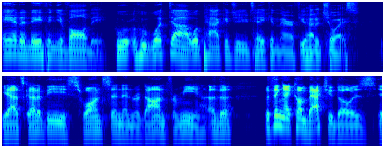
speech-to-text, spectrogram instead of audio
and a Nathan Eovaldi, who who what uh, what package are you taking there if you had a choice? Yeah, it's got to be Swanson and Rodon for me. Uh, the the thing I come back to though is if,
